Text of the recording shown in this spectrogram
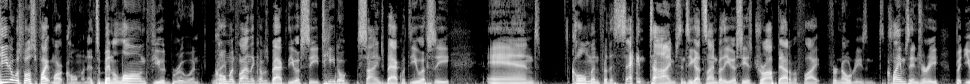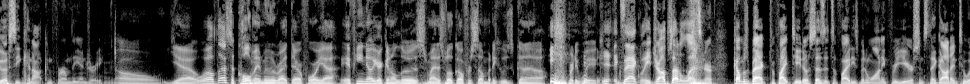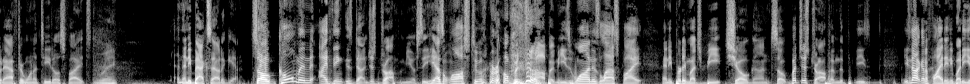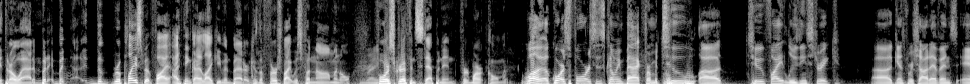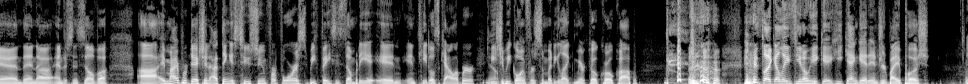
Tito was supposed to fight Mark Coleman. It's been a long feud brewing. Coleman finally comes back to the UFC. Tito signs back with the UFC, and Coleman, for the second time since he got signed by the UFC, has dropped out of a fight for no reason. Claims injury, but UFC cannot confirm the injury. Oh yeah, well that's a Coleman move right there for you. If you know you're gonna lose, might as well go for somebody who's gonna pretty weak. exactly. He drops out of Lesnar, comes back to fight Tito, says it's a fight he's been wanting for years since they got into it after one of Tito's fights, Right. And then he backs out again. So Coleman, I think, is done. Just drop him, UFC. He hasn't lost two in a row, but drop him. He's won his last fight, and he pretty much beat Shogun. So, but just drop him. The, he's he's not going to fight anybody you throw at him. But but uh, the replacement fight, I think I like even better because the first fight was phenomenal. Right. Forrest Griffin stepping in for Mark Coleman. Well, of course, Forrest is coming back from a two uh, two fight losing streak uh, against Rashad Evans and then uh, Anderson Silva. Uh, in my prediction, I think it's too soon for Forrest to be facing somebody in in Tito's caliber. He should be going for somebody like Mirko Cro Cop. it's like at least you know he can, he can't get injured by a push.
